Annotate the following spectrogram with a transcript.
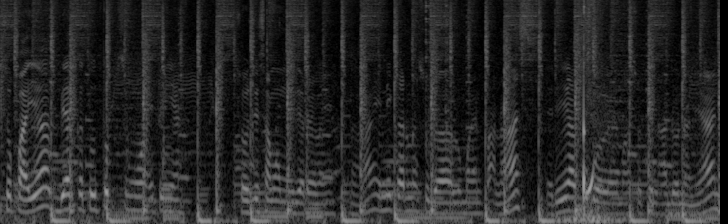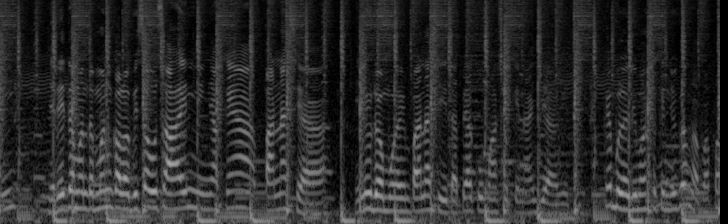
supaya biar ketutup semua itunya. Sosis sama mozzarella-nya. Nah, ini karena sudah lumayan panas, jadi aku boleh masukin adonannya nih. Jadi teman-teman kalau bisa usahain minyaknya panas ya. Ini udah mulai panas sih, tapi aku masukin aja gitu. Oke, boleh dimasukin juga nggak apa-apa,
